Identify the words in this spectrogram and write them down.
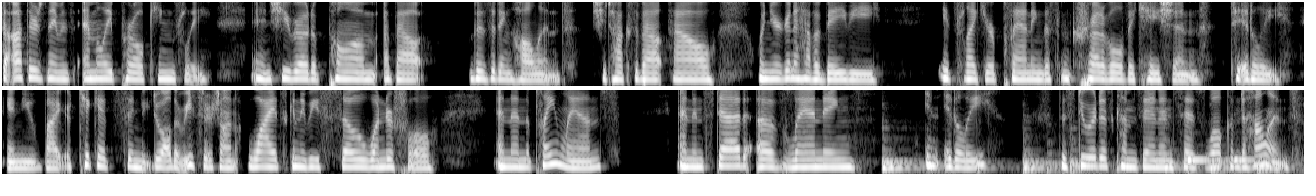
The author's name is Emily Perl Kingsley, and she wrote a poem about visiting Holland. She talks about how when you're going to have a baby, it's like you're planning this incredible vacation to Italy and you buy your tickets and you do all the research on why it's going to be so wonderful. And then the plane lands. And instead of landing in Italy, the stewardess comes in and says, Welcome to Holland.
